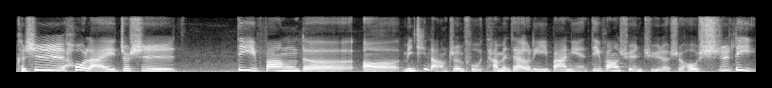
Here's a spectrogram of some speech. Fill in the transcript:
可是后来就是。地方的呃，民进党政府他们在二零一八年地方选举的时候失利，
